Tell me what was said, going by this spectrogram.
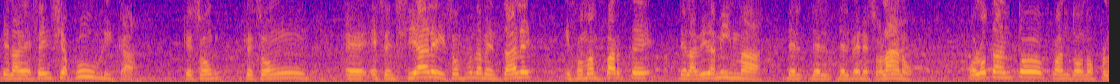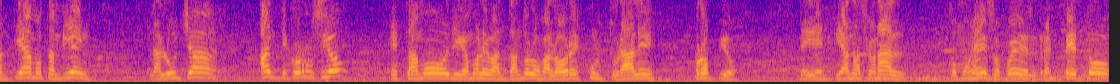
de la decencia pública, que son, que son eh, esenciales y son fundamentales y forman parte de la vida misma del, del venezolano. Por lo tanto, cuando nos planteamos también la lucha anticorrupción, estamos, digamos, levantando los valores culturales propios de identidad nacional. como es eso? Pues el respeto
